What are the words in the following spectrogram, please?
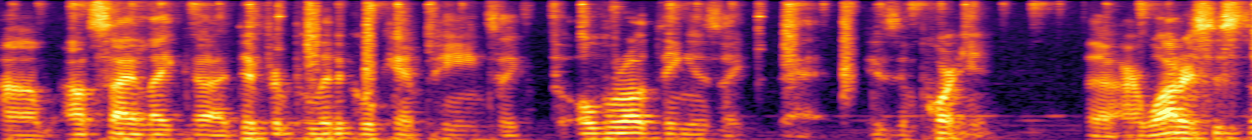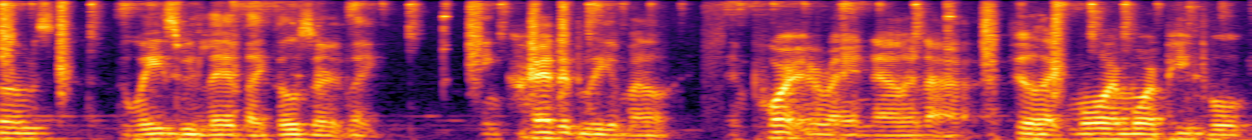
Um, outside like uh, different political campaigns, like the overall thing is like that is important. The, our water systems, the ways we live, like those are like incredibly amount important right now. And I, I feel like more and more people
